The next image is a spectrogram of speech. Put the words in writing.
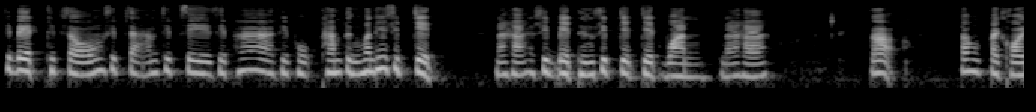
11 12 13 14 15 16ทำถึงวันที่17นะคะ11ถึง17 7วันนะคะ ก็ต้องไปคอย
